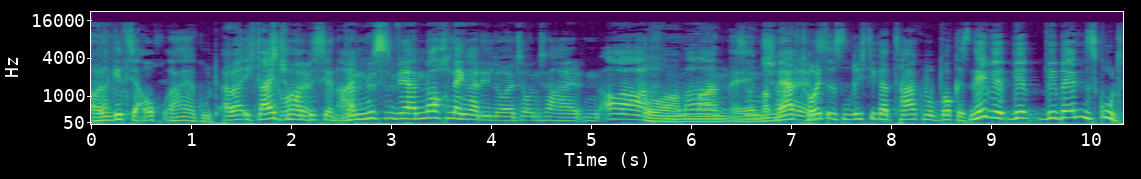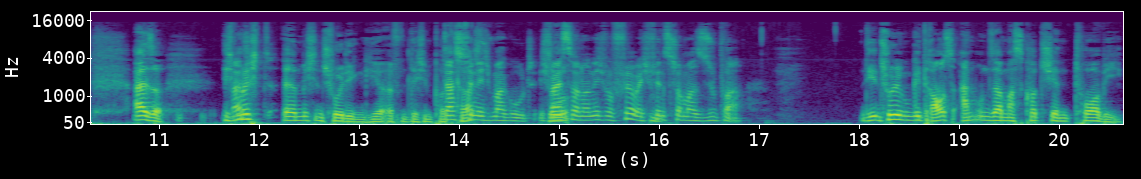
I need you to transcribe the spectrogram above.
Aber dann geht's ja auch, ah ja gut. Aber ich leite schon mal ein bisschen Dann ein. müssen wir ja noch länger die Leute unterhalten. Oh, Oh Mann, Mann, ey. so Man Scheiß. merkt, heute ist ein richtiger Tag, wo Bock ist. Nee, wir, wir, wir beenden es gut. Also, ich Was? möchte äh, mich entschuldigen hier öffentlich im Podcast. Das finde ich mal gut. Ich So. weiß zwar noch nicht wofür, aber ich finde es schon mal super. Die Entschuldigung geht raus an unser Maskottchen Torbi.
